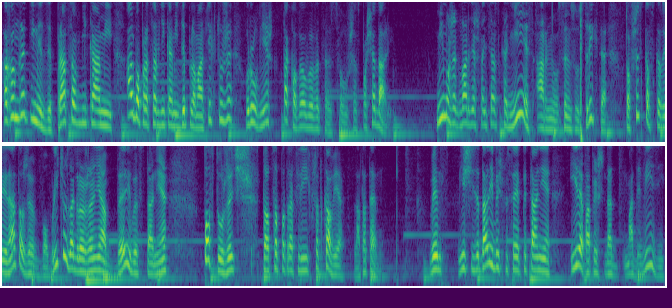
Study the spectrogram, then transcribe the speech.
a konkretnie między pracownikami albo pracownikami dyplomacji, którzy również takowe obywatelstwo wówczas posiadali. Mimo, że Gwardia Szwajcarska nie jest armią sensu stricte, to wszystko wskazuje na to, że w obliczu zagrożenia byliby w stanie powtórzyć to, co potrafili ich przodkowie lata temu. Więc jeśli zadalibyśmy sobie pytanie, ile papież ma dywizji,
